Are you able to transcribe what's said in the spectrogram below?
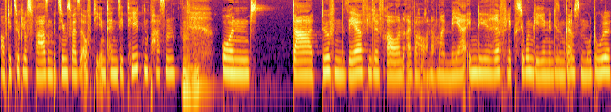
auf die Zyklusphasen beziehungsweise auf die Intensitäten passen. Mhm. Und da dürfen sehr viele Frauen einfach auch noch mal mehr in die Reflexion gehen in diesem ganzen Modul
